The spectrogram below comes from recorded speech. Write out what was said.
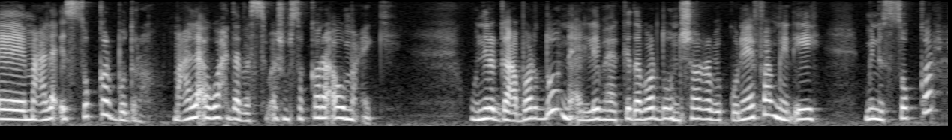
آه معلقة سكر بودرة معلقة واحدة بس مبقاش مسكرة اوي معاكي. ونرجع برضو نقلبها كده برضو ونشرب الكنافة من الايه من السكر.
